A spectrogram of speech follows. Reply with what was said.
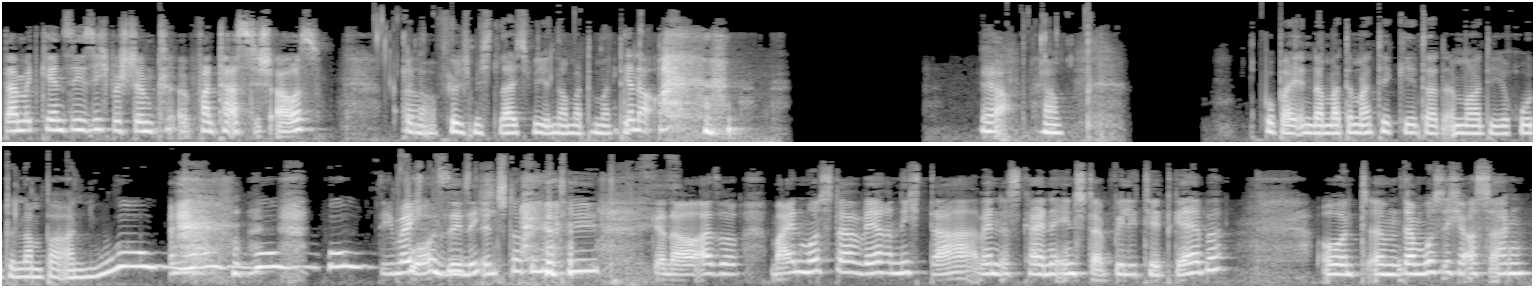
Damit kennen Sie sich bestimmt äh, fantastisch aus. Genau, fühle ich mich gleich wie in der Mathematik. Genau. Ja. ja. Wobei in der Mathematik geht dann immer die rote Lampe an. Wow, wow, wow, wow. Die möchten Vorsicht, sie nicht. Instabilität. genau, also mein Muster wäre nicht da, wenn es keine Instabilität gäbe. Und ähm, da muss ich auch sagen,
